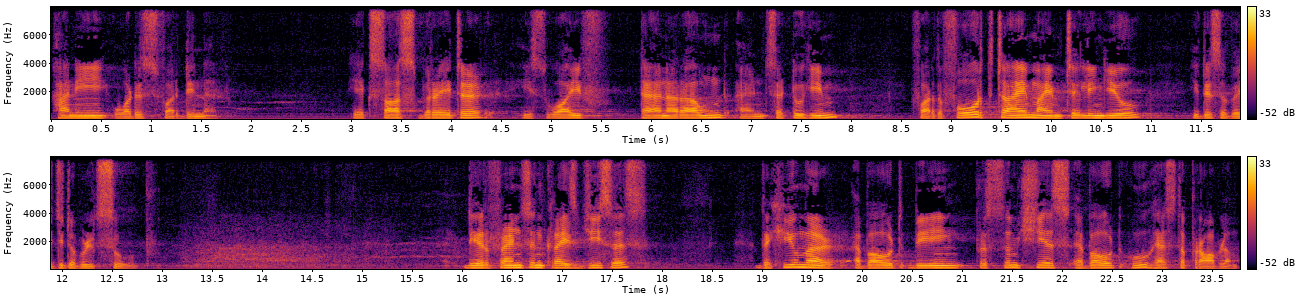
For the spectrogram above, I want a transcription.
Honey, what is for dinner? Exasperated, his wife turned around and said to him, For the fourth time, I am telling you, it is a vegetable soup. Dear friends in Christ Jesus, the humor about being presumptuous about who has the problem.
